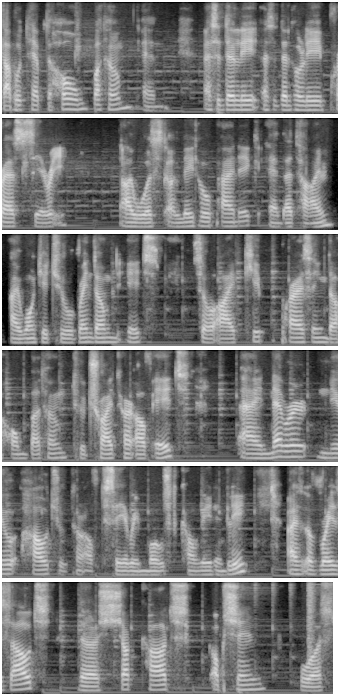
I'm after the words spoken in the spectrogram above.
Double tap the home button and accidentally accidentally press Siri. I was a little panic at that time. I wanted to random it, so I keep pressing the home button to try turn off it. I never knew how to turn off Siri most conveniently. As a result, the shortcut option was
